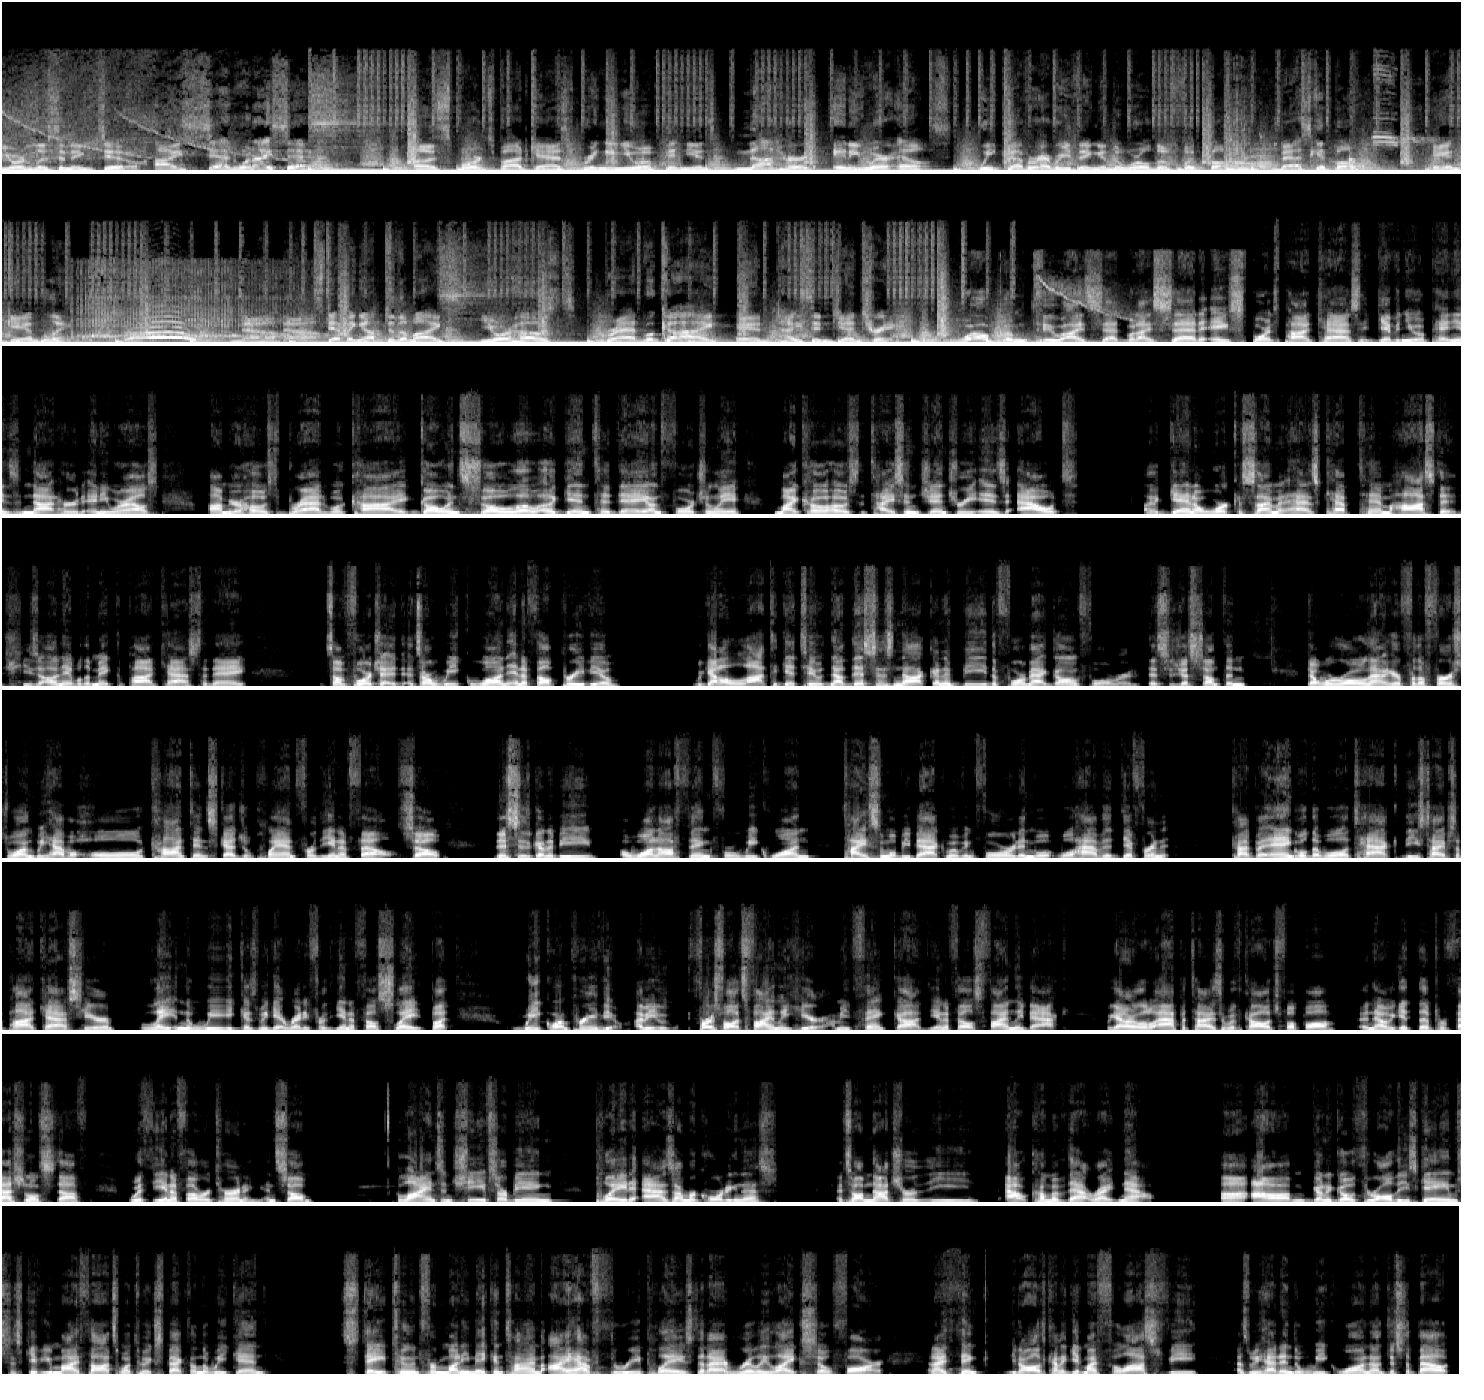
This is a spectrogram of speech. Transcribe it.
You're listening to I Said What I Said, a sports podcast bringing you opinions not heard anywhere else. We cover everything in the world of football, basketball, and gambling. Now, now, stepping up to the mic, your hosts, Brad Wakai and Tyson Gentry. Welcome to I Said What I Said, a sports podcast giving you opinions not heard anywhere else. I'm your host, Brad Wakai, going solo again today. Unfortunately, my co host, Tyson Gentry, is out. Again, a work assignment has kept him hostage. He's unable to make the podcast today. It's unfortunate. It's our week one NFL preview. We got a lot to get to. Now, this is not going to be the format going forward. This is just something that we're rolling out here for the first one. We have a whole content schedule planned for the NFL. So, this is going to be a one off thing for week one. Tyson will be back moving forward, and we'll, we'll have a different type of angle that will attack these types of podcasts here late in the week as we get ready for the NFL slate. But week one preview. I mean, first of all, it's finally here. I mean, thank God the NFL is finally back. We got our little appetizer with college football, and now we get the professional stuff with the NFL returning. And so, Lions and Chiefs are being played as I'm recording this. And so, I'm not sure the outcome of that right now. Uh, I'm going to go through all these games, just give you my thoughts, what to expect on the weekend. Stay tuned for money making time. I have three plays that I really like so far. And I think, you know, I'll kind of give my philosophy as we head into week one on just about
